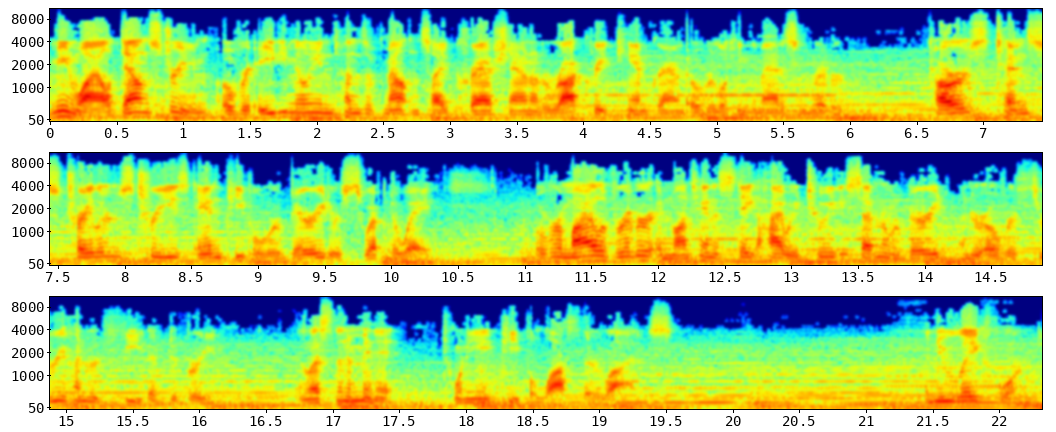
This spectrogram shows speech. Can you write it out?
Meanwhile, downstream, over 80 million tons of mountainside crashed down on a Rock Creek campground overlooking the Madison River. Cars, tents, trailers, trees, and people were buried or swept away. Over a mile of river and Montana State Highway 287 were buried under over 300 feet of debris. In less than a minute, 28 people lost their lives. A new lake formed,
